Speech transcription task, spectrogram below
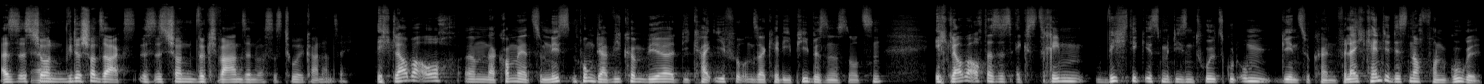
Also es ist ja. schon, wie du schon sagst, es ist schon wirklich Wahnsinn, was das Tool kann an sich. Ich glaube auch, ähm, da kommen wir jetzt zum nächsten Punkt, ja, wie können wir die KI für unser KDP-Business nutzen? Ich glaube auch, dass es extrem wichtig ist, mit diesen Tools gut umgehen zu können. Vielleicht kennt ihr das noch von Google.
